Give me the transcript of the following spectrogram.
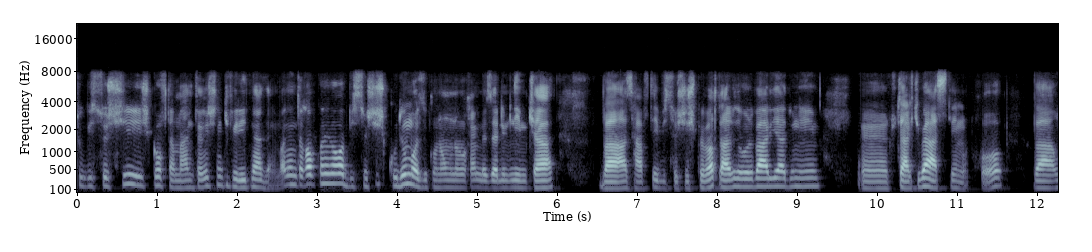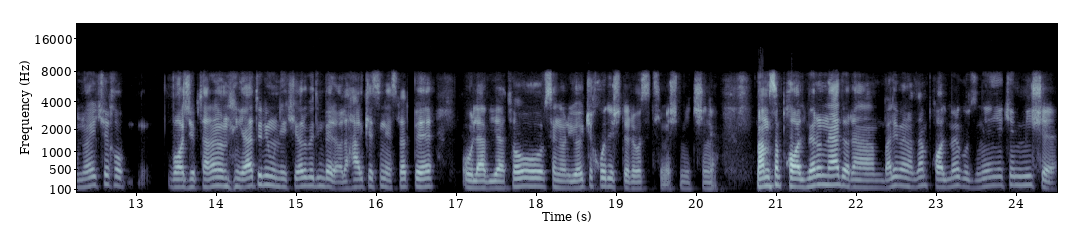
تو 26 گفتم منطقیش اینه که فرید نزنیم. باید انتخاب کنیم آقا 26 کدوم بازیکنامون رو می‌خوایم بذاریم نیم کرد و از هفته 26 به بعد قرار دوباره برگردونیم تو ترکیب اصلیمون خب؟ و اونایی که خب واجب ترن نگه داریم اون یکی ها رو بدیم بره. حالا هر کسی نسبت به اولویت ها و سناریوهایی که خودش داره واسه تیمش میچینه. من مثلا پالمر رو ندارم ولی به نظرم پالمر گزینه که میشه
